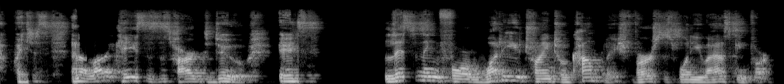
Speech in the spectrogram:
which is in a lot of cases is hard to do. It's listening for what are you trying to accomplish versus what are you asking for.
